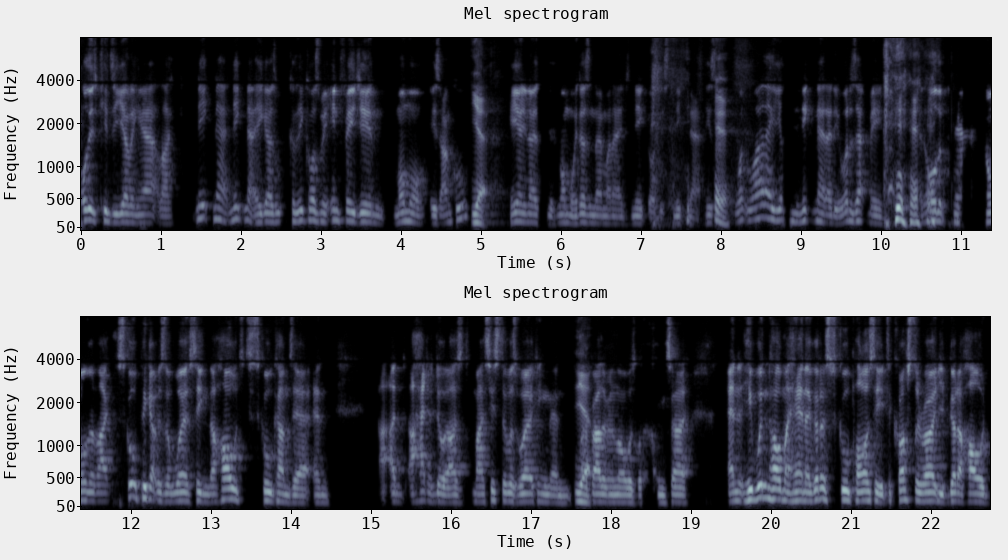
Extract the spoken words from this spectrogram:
all these kids are yelling out like Nick Nat Nick Nat. He goes because he calls me in Fijian Momo is uncle. Yeah. He only knows his Momo. He doesn't know my name's Nick or this Nick Nat. He's Yeah. like, what, why are they yelling Nick Nat at you? What does that mean? and all the parents, all the like school pickup is the worst thing. The whole school comes out, and I, I had to do it. I was my sister was working, and Yeah. my brother-in-law was working. So, and he wouldn't hold my hand. They've got a school policy to cross the road. You've got to hold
